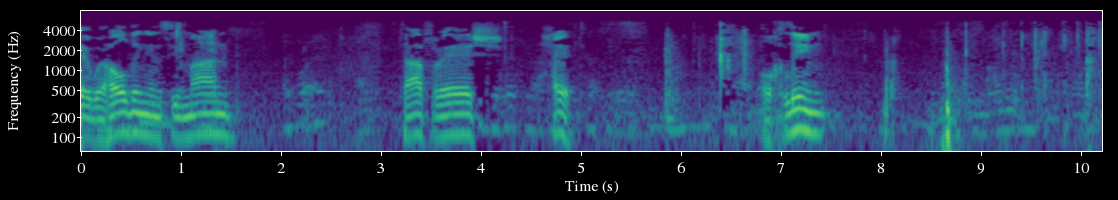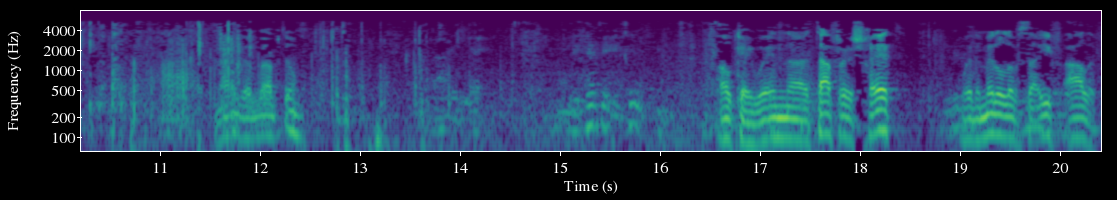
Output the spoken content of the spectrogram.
Okay, we're holding in Siman Tafresh Het. Ochlim. Okay, we're in uh, Tafresh Het. We're in the middle of Saif Aleph.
